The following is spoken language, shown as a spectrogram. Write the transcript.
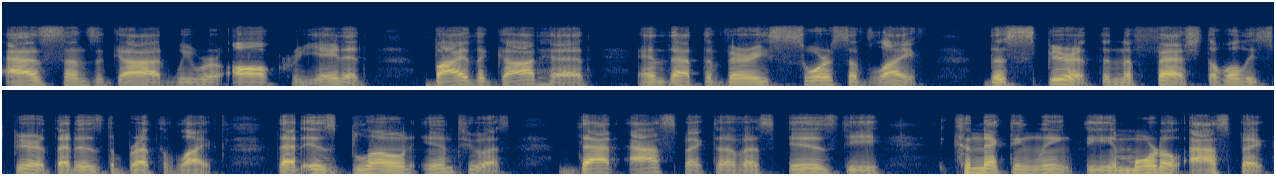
as sons of God, we were all created by the Godhead, and that the very source of life the Spirit, the Nefesh, the Holy Spirit that is the breath of life, that is blown into us. That aspect of us is the connecting link, the immortal aspect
